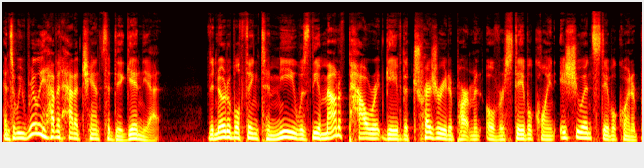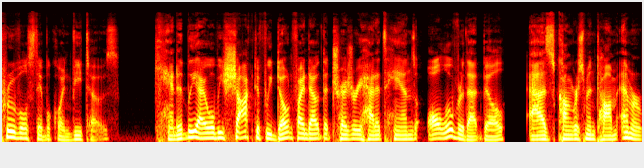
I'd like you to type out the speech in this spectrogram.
and so we really haven't had a chance to dig in yet. The notable thing to me was the amount of power it gave the Treasury Department over stablecoin issuance, stablecoin approval, stablecoin vetoes. Candidly, I will be shocked if we don't find out that Treasury had its hands all over that bill, as Congressman Tom Emmer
